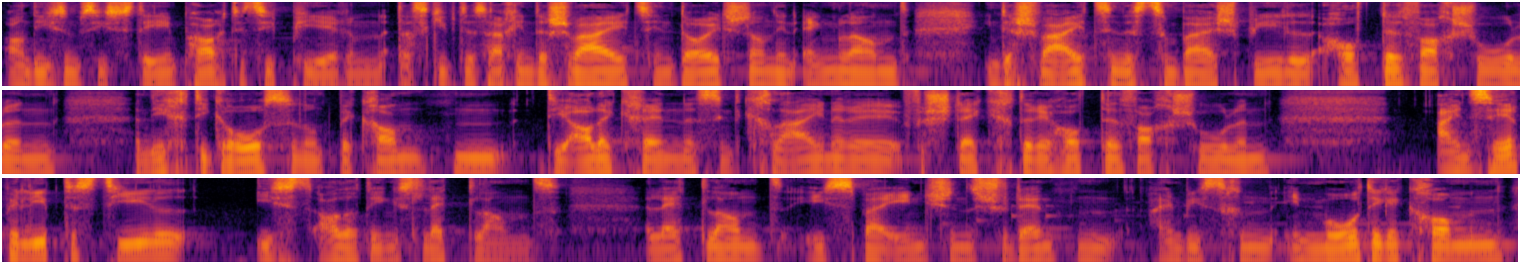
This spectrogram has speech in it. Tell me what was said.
an diesem System partizipieren. Das gibt es auch in der Schweiz, in Deutschland, in England. In der Schweiz sind es zum Beispiel Hotelfachschulen, nicht die großen und bekannten, die alle kennen. Es sind kleinere, verstecktere Hotelfachschulen. Ein sehr beliebtes Ziel ist allerdings Lettland. Lettland ist bei indischen Studenten ein bisschen in Mode gekommen.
